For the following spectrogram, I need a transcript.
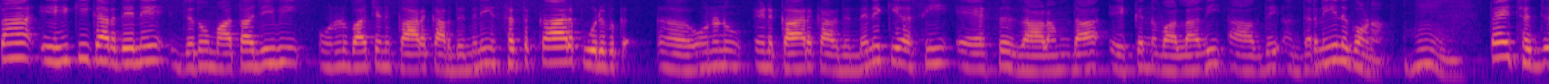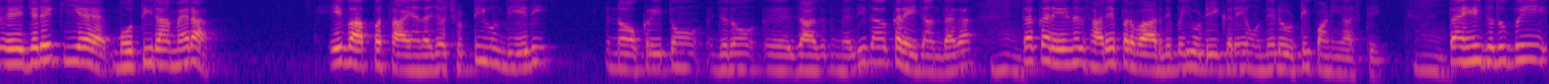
ਤਾਂ ਇਹ ਕੀ ਕਰਦੇ ਨੇ ਜਦੋਂ ਮਾਤਾ ਜੀ ਵੀ ਉਹਨਾਂ ਨੂੰ ਬਾਅਦ ਚ ਇਨਕਾਰ ਕਰ ਦਿੰਦੇ ਨੇ ਸਤਿਕਾਰਪੂਰਵਕ ਅ, ਉਹਨਾਂ ਨੂੰ ਇਨਕਾਰ ਕਰ ਦਿੰਦੇ ਨੇ ਕਿ ਅਸੀਂ ਇਸ ਜ਼ਾਲਮ ਦਾ ਇੱਕ ਨਵਾਲਾ ਵੀ ਆਪਦੇ ਅੰਦਰ ਨਹੀਂ ਲਗਾਉਣਾ। ਹੂੰ। ਤਾਂ ਇਹ ਜਿਹੜੇ ਕੀ ਹੈ ਮੋਤੀ ਰਾਮ ਮਹਿਰਾ ਇਹ ਵਾਪਸ ਆ ਜਾਂਦਾ ਜਦੋਂ ਛੁੱਟੀ ਹੁੰਦੀ ਹੈ ਇਹਦੀ ਨੌਕਰੀ ਤੋਂ ਜਦੋਂ ਇਜਾਜ਼ਤ ਮਿਲਦੀ ਤਾਂ ਘਰੇ ਜਾਂਦਾਗਾ ਤਾਂ ਘਰੇ ਇਹਨਾਂ ਸਾਰੇ ਪਰਿਵਾਰ ਦੇ ਬਈ ਉਡੀ ਕਰੇ ਹੁੰਦੇ ਨੇ ਰੋਟੀ ਪਾਣੀ ਵਾਸਤੇ। ਤਾਂ ਇਹ ਜਦੋਂ ਬਈ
